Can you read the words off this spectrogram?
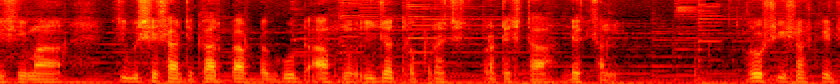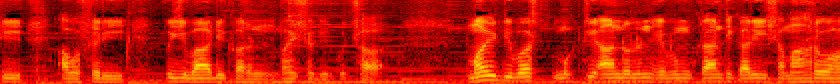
यसैमा ती विशेषाधिकार प्राप्त गुट आफ्नो इज्जत र प्रतिष्ठा देख्छन्। रुसी संस्कृति अब फेरि पुँजीवादीकरण भइसकेको छ। मई दिवस मुक्ति आन्दोलन एवं क्रान्तिकारी समारोह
